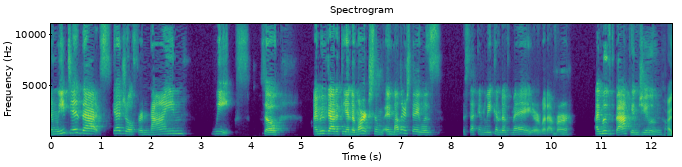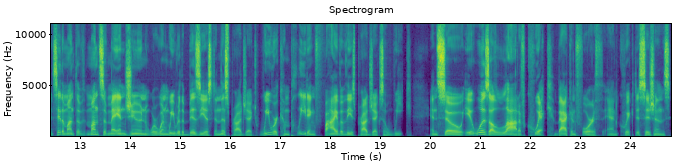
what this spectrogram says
and we did that schedule for nine weeks so i moved out at the end of march so and mother's day was the second weekend of may or whatever mm-hmm. I moved back in June. I'd say the month of months of May and June were when we were the busiest in this project. We were completing 5 of these projects a week. And so it was a lot of quick back and forth and quick decisions.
